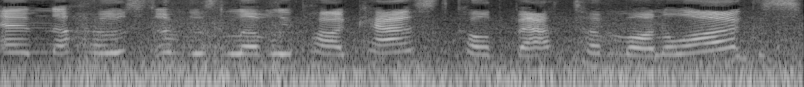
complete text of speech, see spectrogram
am the host of this lovely podcast called Bathtub Monologues,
